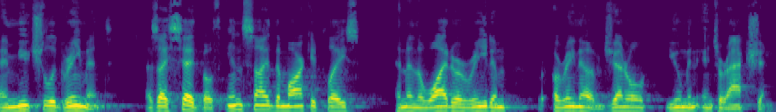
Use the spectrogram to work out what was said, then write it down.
and mutual agreement, as I said, both inside the marketplace and in the wider arena of general human interaction.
